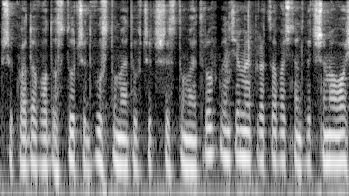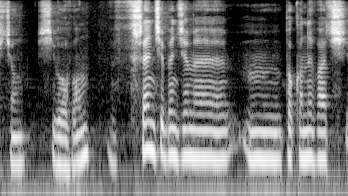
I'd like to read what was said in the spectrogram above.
przykładowo do 100 czy 200 metrów czy 300 metrów, będziemy pracować nad wytrzymałością siłową. Wszędzie będziemy mm, pokonywać,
